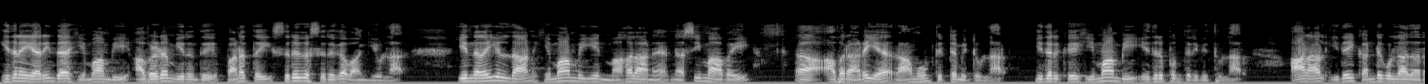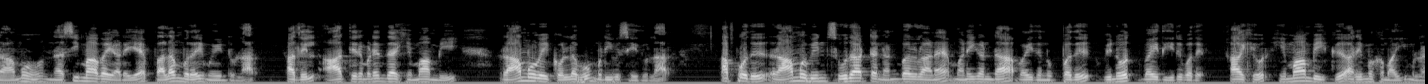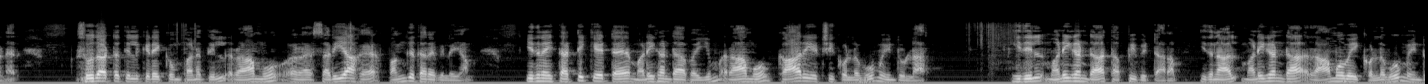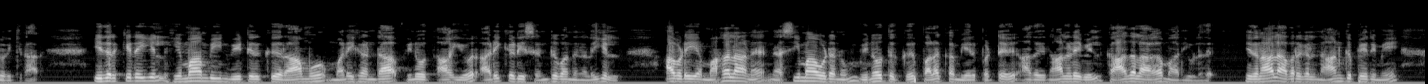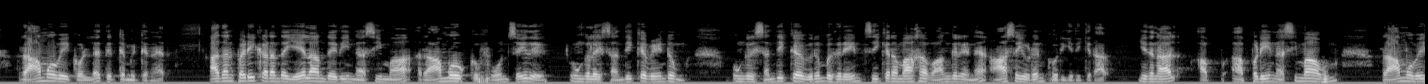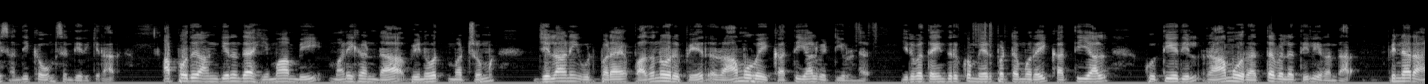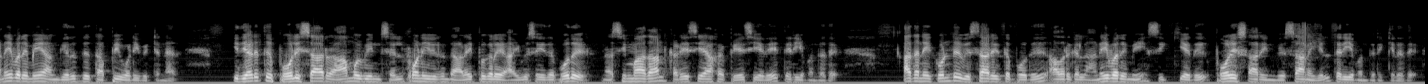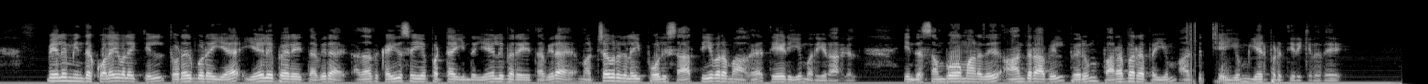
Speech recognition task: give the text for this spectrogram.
இதனை அறிந்த ஹிமாம்பி அவரிடம் இருந்து பணத்தை சிறுக சிறுக வாங்கியுள்ளார். இந்நிலையில்தான் ஹிமாம்பியின் மகளான நசீமாவை அவர் அடைய ராமுவும் திட்டமிட்டுள்ளார். இதற்கு ஹிமாம்பி எதிர்ப்பும் தெரிவித்துள்ளார். ஆனால் இதை கண்டுகொள்ளாத ராமு நசீமாவை அடைய பலமுறை முயன்றுள்ளார். அதில் ஆத்திரமடைந்த ஹிமாம்பி ராமுவை கொல்லவும் முடிவு செய்துள்ளார். அப்போது ராமுவின் சூதாட்ட நண்பர்களான மணிகண்டா வயது முப்பது வினோத் வயது இருபது ஆகியோர் ஹிமாம்பிக்கு அறிமுகமாகி உள்ளனர். சூதாட்டத்தில் கிடைக்கும் பணத்தில் ராமு சரியாக பங்கு தரவில்லையாம். இதனை தட்டி கேட்ட மணிகண்டாவையும் ராமு கார் ஏற்றி கொள்ளவும் முயன்றுள்ளார். இதில் மணிகண்டா தப்பிவிட்டாராம். இதனால் மணிகண்டா ராமுவை கொல்லவும் முயன்றிருக்கிறார். இதற்கிடையில் ஹிமாம்பியின் வீட்டிற்கு ராமு மணிகண்டா வினோத் ஆகியோர் அடிக்கடி சென்று வந்த நிலையில் அவருடைய மகளான நசீமாவுடனும் வினோத்துக்கு பழக்கம் ஏற்பட்டு அது நாளடைவில் காதலாக மாறியுள்ளது. இதனால் அவர்கள் நான்கு பேருமே ராமுவை கொல்ல திட்டமிட்டனர். அதன்படி கடந்த ஏழாம் தேதி நசீமா ராமுவுக்கு போன் செய்து உங்களை சந்திக்க வேண்டும். உங்களை சந்திக்க விரும்புகிறேன். சீக்கிரமாக வாங்கள் என ஆசையுடன் கூறியிருக்கிறார். இதனால் அப் அப்படி நசிமாவும் ராமுவை சந்திக்கவும் சென்றிருக்கிறார். அப்போது அங்கிருந்த ஹிமாம்பி மணிகண்டா வினோத் மற்றும் ஜிலானி உட்பட பதினோரு பேர் ராமுவை கத்தியால் வெட்டியுள்ளனர். இருபத்தைந்திற்கும் மேற்பட்ட முறை கத்தியால் குத்தியதில் ராமு இரத்த வெள்ளத்தில் இறந்தார். பின்னர் அனைவருமே அங்கிருந்து தப்பி ஓடிவிட்டனர். இதையடுத்து போலீசார் ராமுவின் செல்போனில் இருந்த அழைப்புகளை ஆய்வு செய்தபோது நசிமாதான் கடைசியாக பேசியதே தெரிய வந்தது அதனை கொண்டு விசாரித்த போது அவர்கள் அனைவருமே சிக்கியது போலீசாரின் விசாரணையில் தெரிய வந்திருக்கிறது மேலும் இந்த கொலை வழக்கில் தொடர்புடைய ஏழு பேரை தவிர அதாவது கைது செய்யப்பட்ட இந்த ஏழு பேரை தவிர மற்றவர்களை போலீசார் தீவிரமாக தேடியும் வருகிறார்கள். இந்த சம்பவமானது ஆந்திராவில் பெரும் பரபரப்பையும் அதிர்ச்சியையும் ஏற்படுத்தியிருக்கிறது.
